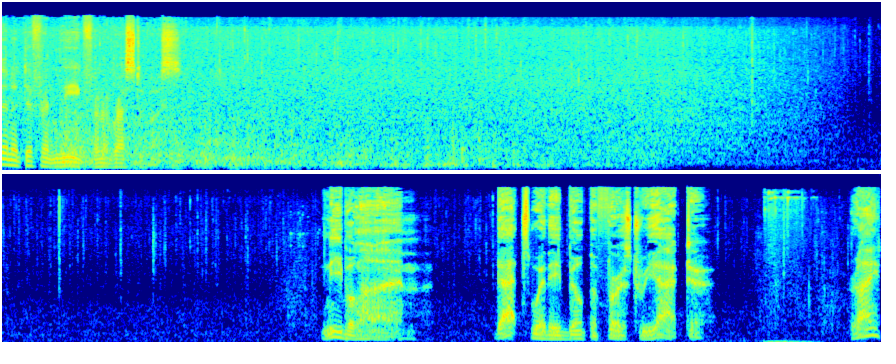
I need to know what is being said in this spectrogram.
He in a different league from the rest of us. Nibelheim. That's where they built the first reactor. Right?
